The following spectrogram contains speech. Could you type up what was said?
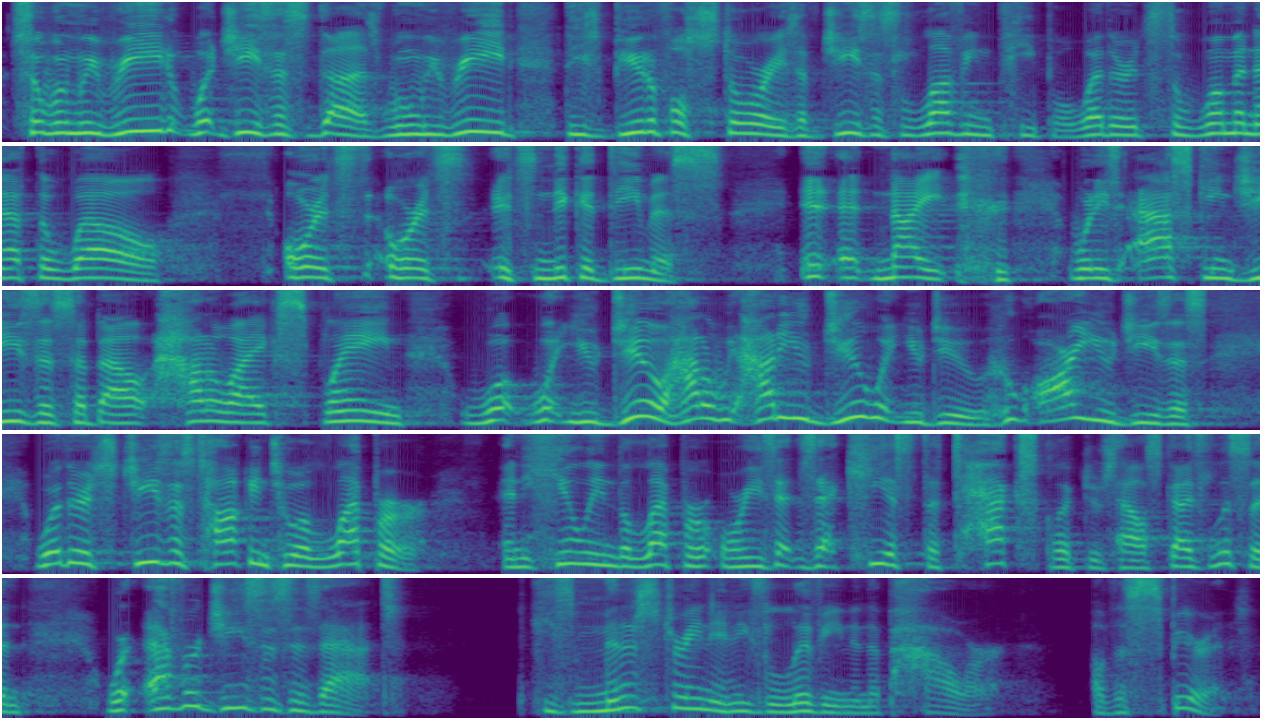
So when we read what Jesus does, when we read these beautiful stories of Jesus loving people, whether it's the woman at the well or it's, or it's, it's Nicodemus at night when he's asking Jesus about how do I explain what, what you do? How do we, how do you do what you do? Who are you, Jesus? Whether it's Jesus talking to a leper and healing the leper or he's at Zacchaeus, the tax collector's house. Guys, listen, wherever Jesus is at, He's ministering and he's living in the power of the Spirit.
